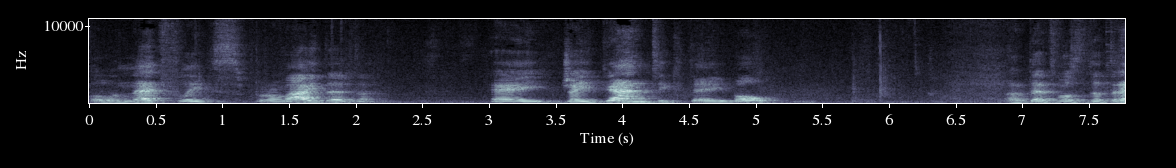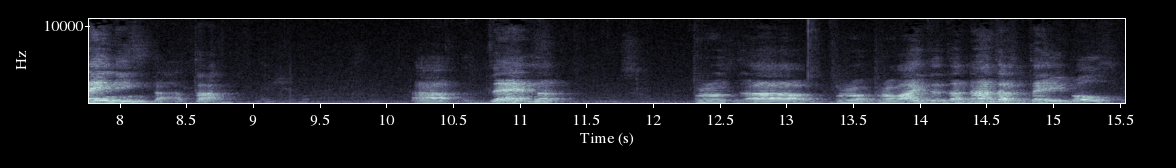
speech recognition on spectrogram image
Netflix provided a gigantic table uh, that was the training data. Uh, then pro, uh, pro provided another table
